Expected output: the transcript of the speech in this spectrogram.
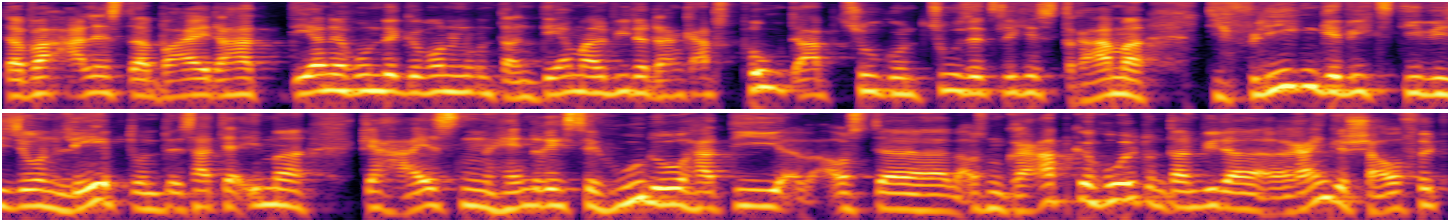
Da war alles dabei. Da hat der eine Runde gewonnen und dann der mal wieder. Dann gab es Punktabzug und zusätzliches Drama. Die Fliegengewichtsdivision lebt und es hat ja immer geheißen, Henry Sehudo hat die aus, der, aus dem Grab geholt und dann wieder reingeschaufelt.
